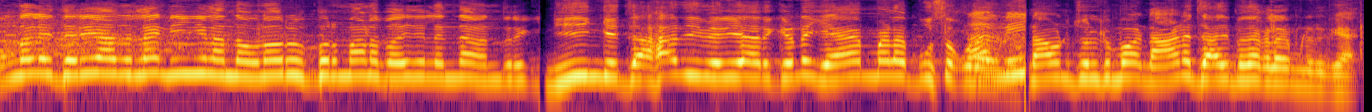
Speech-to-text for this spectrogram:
உங்களுக்கு தெரியாதுல்ல நீங்கள் அந்த உணர்வு பூர்வமான பகுதியில இருந்தா வந்திருக்கீங்க. நீங்க ஜாதி வெறியா இருக்குன்னு என் மேல பூசக்கூடாது. நான் ஒண்ணு சொல்லட்டுமா? நானே ஜாதி தான் கல்யாணம் பண்ணிருக்கேன்.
